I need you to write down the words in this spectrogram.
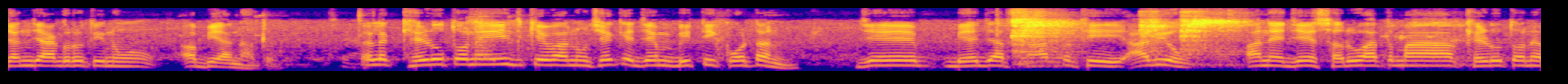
જનજાગૃતિનું અભિયાન હતું. એટલે ખેડૂતોને એ જ કહેવાનું છે કે જેમ બીટી કોટન જે બે હજાર સાતથી આવ્યું અને જે શરૂઆતમાં ખેડૂતોને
